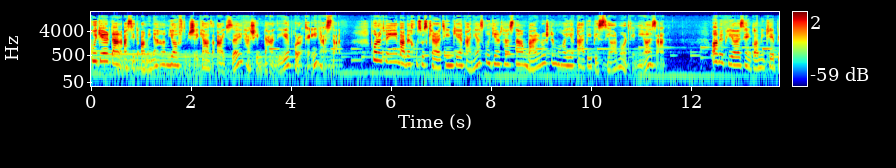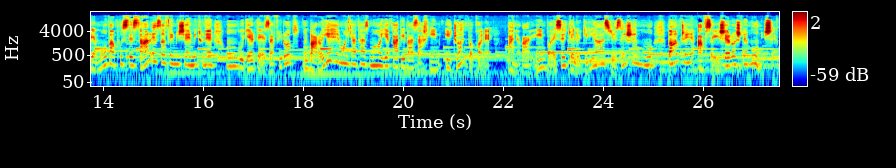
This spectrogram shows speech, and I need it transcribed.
گوگرد در اسید آمینه هم یافت میشه که از اجزای تشکیل دهنده پروتئین هستند پروتئین و به خصوص کراتین که غنی از گوگرد هستن برای رشد موهای قوی بسیار مورد نیازن. آب پیاز هنگامی که به مو و پوست سر اضافه میشه می‌تونه اون گوگرد اضافی رو برای حمایت از موهای قوی و زخیم ایجاد بکنه. بنابراین باعث جلوگیری از ریزش مو و همچنین افزایش رشد مو میشه.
